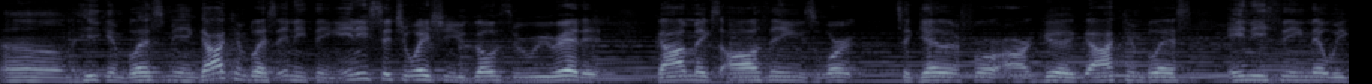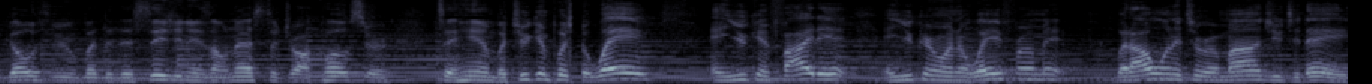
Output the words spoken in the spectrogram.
um, He can bless me, and God can bless anything, any situation you go through. We read it. God makes all things work together for our good. God can bless anything that we go through, but the decision is on us to draw closer to Him. But you can push away and you can fight it and you can run away from it. But I wanted to remind you today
